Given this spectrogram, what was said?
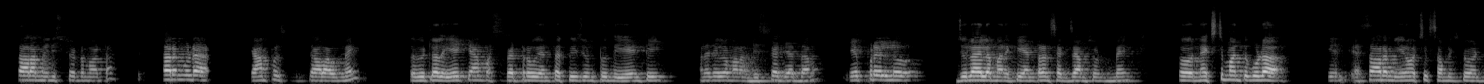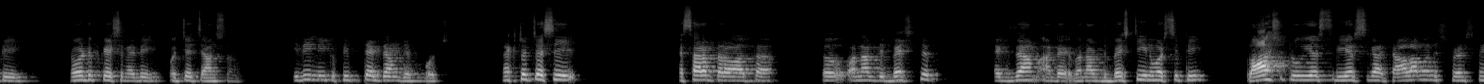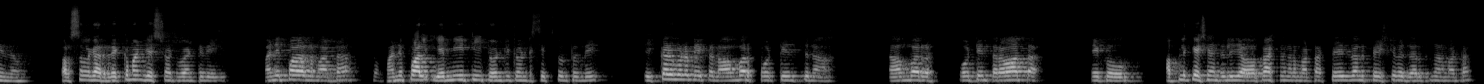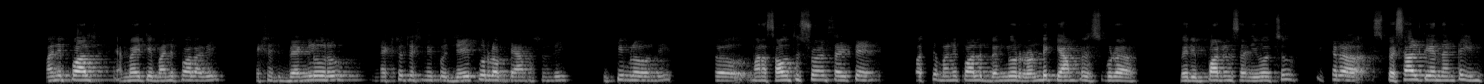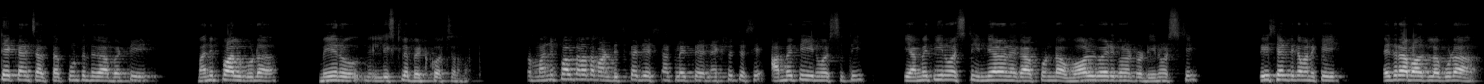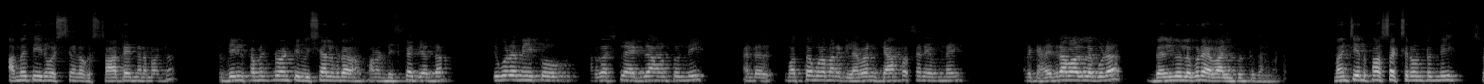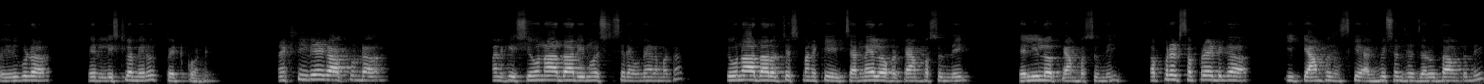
ఎస్ఆర్ఎం ఇన్స్టిట్యూట్ అనమాట ఎస్ఆర్ఎం కూడా క్యాంపస్ చాలా ఉన్నాయి. సో వీటిలో ఏ క్యాంపస్ బెటర్ ఎంత ఫీజు ఉంటుంది ఏంటి అనేది కూడా మనం డిస్కస్ చేద్దాం. ఏప్రిల్లో జూలైలో మనకి ఎంట్రన్స్ ఎగ్జామ్స్ ఉంటున్నాయి. సో నెక్స్ట్ మంత్ కూడా ఎస్ఆర్ఎం యూనివర్సిటీకి సంబంధించినటువంటి నోటిఫికేషన్ అనేది వచ్చే ఛాన్స్ ఉంది. ఇది మీకు ఫిఫ్త్ ఎగ్జామ్ అని చెప్పుకోవచ్చు. నెక్స్ట్ వచ్చేసి ఎస్ఆర్ఎం తర్వాత one of the best exam అంటే one of the best university last two years three ఇయర్స్గా చాలామంది స్టూడెంట్స్ నేను పర్సనల్గా రికమెండ్ చేసినటువంటిది మణిపాల్ అనమాట Manipal MET twenty twenty six ఉంటుంది. ఇక్కడ కూడా మీకు నవంబర్ ఫోర్టీన్త్న నవంబర్ ఫోర్టీన్ తర్వాత మీకు అప్లికేషన్ రిలీజ్ అవకాశం ఉందన్నమాట. ఫేజ్ వన్ ఫేజ్ టూగా జరుగుతుందన్నమాట. మణిపాల్ ఎంఐటి మణిపాల్ అది. నెక్స్ట్ వచ్చి బెంగళూరు నెక్స్ట్ వచ్చేసి మీకు జైపూర్లో క్యాంపస్ ఉంది. సిక్కింలో ఉంది. సో మన సౌత్ స్టూడెంట్స్ అయితే ఫస్ట్ మణిపాల్ బెంగళూరు రెండు క్యాంపస్ కూడా వెరీ ఇంపార్టెన్స్ అది ఇవ్వచ్చు. ఇక్కడ స్పెషాలిటీ ఏంటంటే ఇంటేక్ అనేది చాలా తక్కువ ఉంటుంది కాబట్టి మణిపాల్ కూడా మీరు మీ లిస్ట్లో పెట్టుకోవచ్చు అనమాట సో మణిపాల్ తర్వాత మనం డిస్కస్ చేసినట్లయితే నెక్స్ట్ వచ్చేసి అమితి యూనివర్సిటీ ఈ అమితి యూనివర్సిటీ ఇండియాలోనే కాకుండా వరల్డ్ వైడ్గా ఉన్నటువంటి యూనివర్సిటీ రీసెంట్గా మనకి హైదరాబాద్లో కూడా అమితి యూనివర్సిటీ అనేది ఒక స్టార్ట్ అయిందనమాట దీనికి సంబంధించినటువంటి విషయాలు కూడా మనం డిస్కస్ చేద్దాం. ఇది కూడా మీకు ఆగస్టులో ఎగ్జామ్ ఉంటుంది. అండ్ మొత్తం కూడా మనకి లెవెన్ క్యాంపస్ అనేవి ఉన్నాయి. మనకి హైదరాబాద్లో కూడా బెంగళూరులో కూడా అవైలబుల్ ఉంటుంది అనమాట మంచి ఇన్ఫ్రాస్ట్రక్చర్ ఉంటుంది. సో ఇది కూడా మీరు లిస్ట్లో మీరు పెట్టుకోండి. నెక్స్ట్ ఇవే కాకుండా మనకి శివనాధార్ యూనివర్సిటీస్ అనేవి ఉన్నాయన్నమాట. శివనాధార్ వచ్చేసి మనకి చెన్నైలో ఒక క్యాంపస్ ఉంది ఢిల్లీలో క్యాంపస్ ఉంది. సపరేట్ సపరేట్గా ఈ క్యాంపసెస్కి అడ్మిషన్స్ జరుగుతూ ఉంటుంది.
